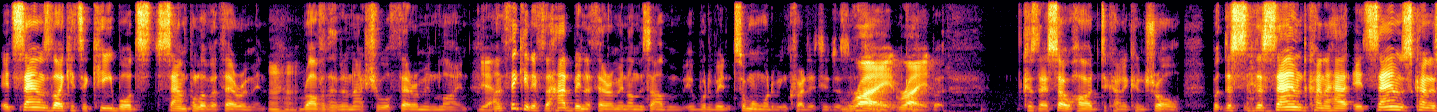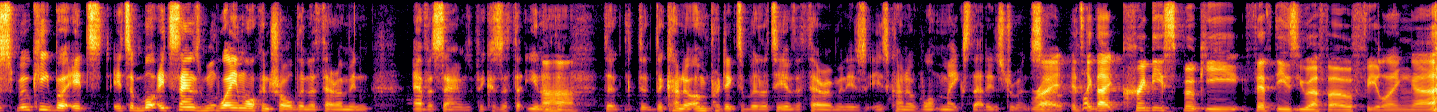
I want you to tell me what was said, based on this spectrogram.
it sounds like it's a keyboard s- sample of a theremin rather than an actual theremin line. Mm-hmm. Yeah. I'm thinking if there had been a theremin on this album, it would have been someone would have been credited as a Right, theremin, right. But because they're so hard to kind of control. But the the sound kind of ha- it sounds kind of spooky, but it's it's a more it sounds way more controlled than a theremin ever sounds because the th- you know Uh-huh. the, the, the kind of unpredictability of the theremin is is kind of what makes that instrument. So- right. It's like that creepy, spooky '50s UFO feeling. Uh,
